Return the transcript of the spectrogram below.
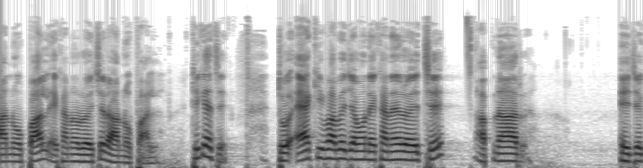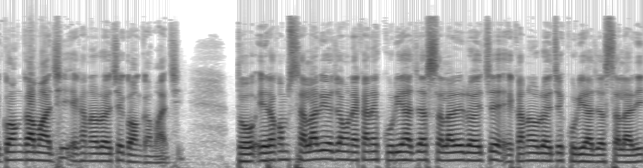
রানু পাল এখানেও রয়েছে রানু পাল ঠিক আছে? তো একইভাবে যেমন এখানে রয়েছে আপনার এই যে গঙ্গা মাঝি এখানেও রয়েছে গঙ্গা মাঝি তো এরকম স্যালারিও যেমন এখানে কুড়ি হাজার স্যালারি রয়েছে, এখানেও রয়েছে কুড়ি হাজার স্যালারি।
